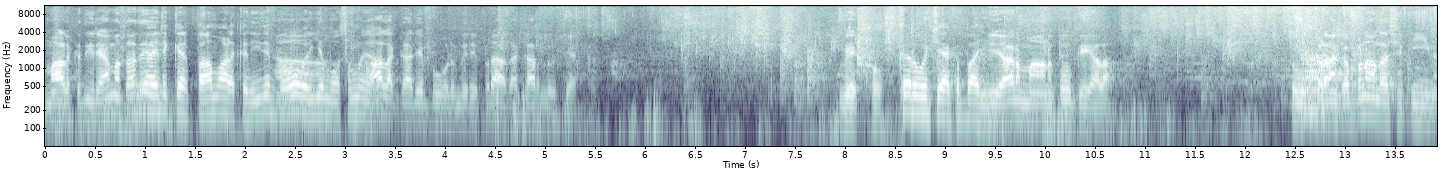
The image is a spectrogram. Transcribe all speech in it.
ਮਾਲਕ ਦੀ ਰਹਿਮਤ ਆ ਤੇ। ਤੇ ਕਿਰਪਾ ਮਾਲਕ ਦੀ ਤੇ ਬਹੁਤ ਵਧੀਆ ਮੌਸਮ ਆ ਹੋਇਆ ਲੱਗਾ ਜੇ ਬੋਲ ਮੇਰੇ ਭਰਾ ਦਾ ਕਰ ਲੋ ਚੈੱਕ ਵੇਖੋ। ਕਰੋ ਚੈੱਕ ਭਾਜੀ। ਯਾਰ ਮਾਨ ਘੋਗੇ ਵਾਲਾ। ਟੋਕੜਾਂ ਗੱਬਣਾ ਦਾ ਸ਼ਕੀਨ।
